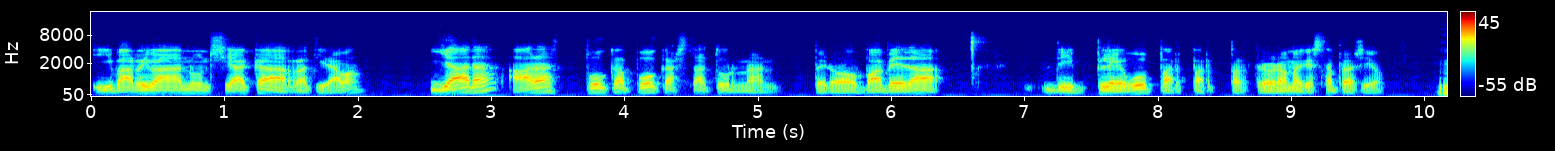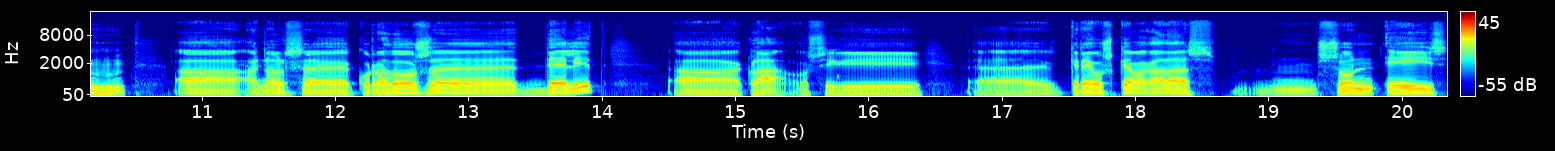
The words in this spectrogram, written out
i va arribar a anunciar que es retirava. I ara, ara, a poc a poc està tornant, però va haver de dir plego per, per, per treure'm aquesta pressió. Mm -hmm eh, en els eh, corredors eh, d'èlit, eh, clar, o sigui, eh, creus que a vegades mm, són ells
